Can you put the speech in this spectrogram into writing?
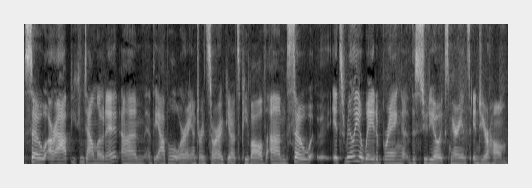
So our app, you can download it um, at the Apple or Android store. You know, it's Pvolve. Um, so it's really a way to bring the studio experience into your home.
